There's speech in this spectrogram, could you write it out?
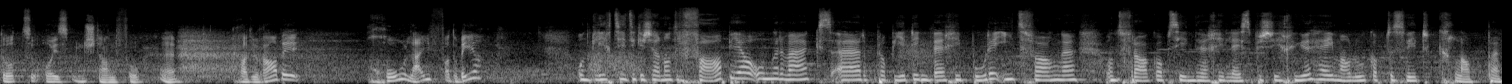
dort zu uns im Stand von äh, Radio Rabe kommen, live an der BEA. Und gleichzeitig ist ja noch der Fabio unterwegs. Er probiert irgendwelche Bauern einzufangen und zu fragen, ob sie irgendwelche lesbische Kühe haben. Mal schauen, ob das wird klappen.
